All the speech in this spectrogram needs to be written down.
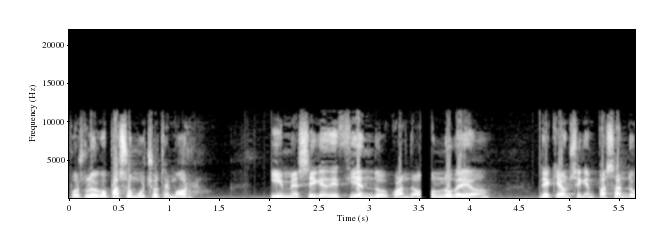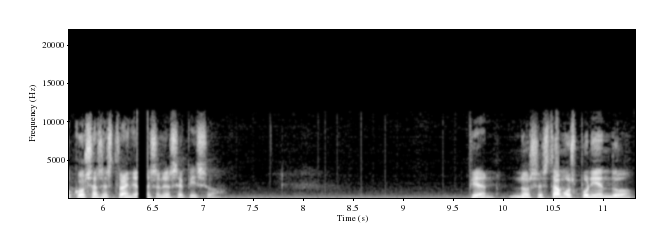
pues luego pasó mucho temor, y me sigue diciendo, cuando aún lo veo, de que aún siguen pasando cosas extrañas en ese piso. Bien, nos estamos poniendo,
